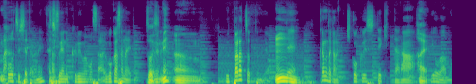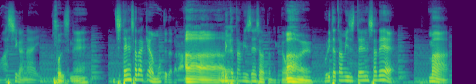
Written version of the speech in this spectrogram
まあ放置してたらねさすがに車もさ動かさないとね。そうですね。うん。売っ払っちゃったんだよ、うん。でカナダから帰国してきたら、はい。要はもう足がない。そうですね。自転車だけは持ってたからああ折りたたみ自転車だったんだけどあはい。折りたたみ自転車でまあ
